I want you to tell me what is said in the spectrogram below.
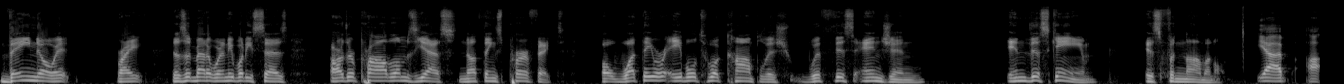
They know it, right? Doesn't matter what anybody says. Are there problems? Yes, nothing's perfect. But what they were able to accomplish with this engine in this game is phenomenal. Yeah, I,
